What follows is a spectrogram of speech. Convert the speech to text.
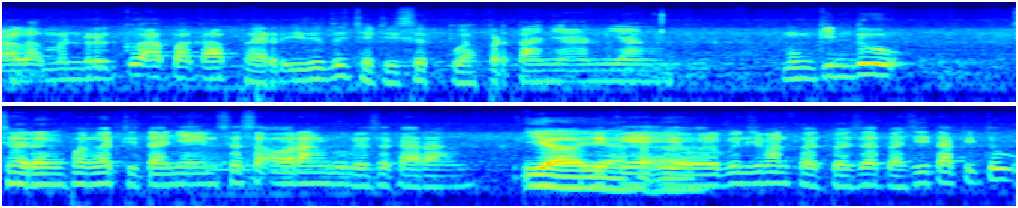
kalau menurutku apa kabar itu tuh jadi sebuah pertanyaan yang mungkin tuh jarang banget ditanyain seseorang tuh sekarang Iya, iya. kayak ya walaupun cuma buat bahasa basi tapi tuh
